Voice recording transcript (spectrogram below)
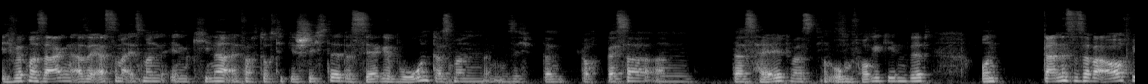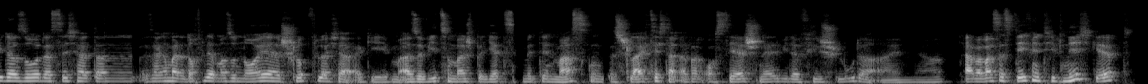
Ich würde mal sagen, also erst einmal ist man in China einfach durch die Geschichte das sehr gewohnt, dass man sich dann doch besser an das hält, was von oben vorgegeben wird. Und dann ist es aber auch wieder so, dass sich halt dann, sagen wir mal, doch wieder mal so neue Schlupflöcher ergeben. Also wie zum Beispiel jetzt mit den Masken. Es schleicht sich dann einfach auch sehr schnell wieder viel Schluder ein. Ja. Aber was es definitiv nicht gibt,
